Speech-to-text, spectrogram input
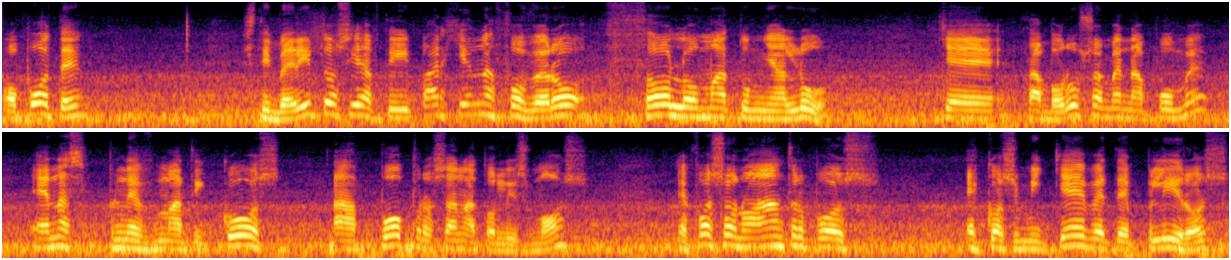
Οπότε, στην περίπτωση αυτή υπάρχει ένα φοβερό θόλωμα του μυαλού και θα μπορούσαμε να πούμε ένας πνευματικός απόπροσανατολισμός εφόσον ο άνθρωπος εκοσμικεύεται πλήρως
